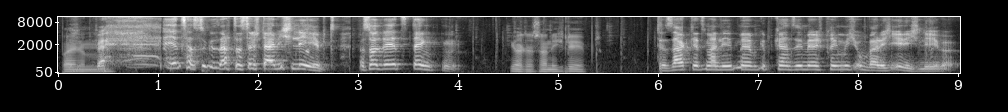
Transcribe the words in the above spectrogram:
Bei einem. Jetzt hast du gesagt, dass der Stein nicht lebt. Was soll der jetzt denken? Ja, dass er nicht lebt. Der sagt jetzt, mein Leben gibt keinen Sinn mehr, ich bringe mich um, weil ich eh nicht lebe.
